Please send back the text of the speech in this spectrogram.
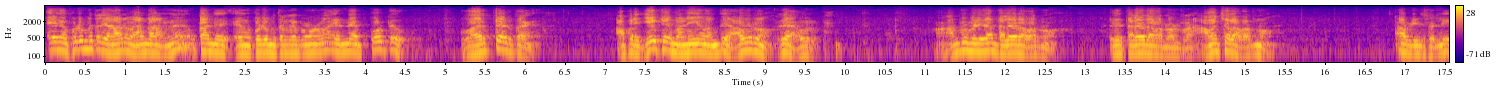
எங்க குடும்பத்துல யாரும் வேண்டாம்னு உட்காந்து எங்க குடும்பத்துல இருக்கிறவங்களாம் என்ன போட்டு வருத்தம் எடுத்தாங்க அப்புறம் ஜே கே மணியும் வந்து அவரும் இல்ல அவரும் அன்புமணி தான் தலைவரா வரணும். இது தலைவரா வரணும்ன்றான் அமைச்சரா வரணும். அப்படின்னு சொல்லி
